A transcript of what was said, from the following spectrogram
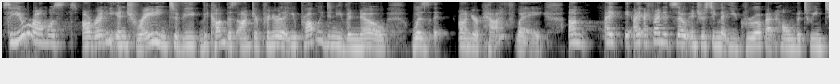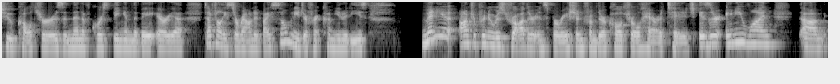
So you were almost already in training to be become this entrepreneur that you probably didn't even know was on your pathway. Um, I, I find it so interesting that you grew up at home between two cultures, and then, of course, being in the Bay Area, definitely surrounded by so many different communities. Many entrepreneurs draw their inspiration from their cultural heritage. Is there anyone um,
